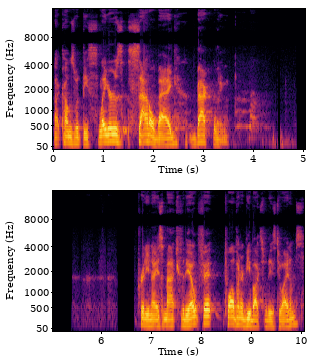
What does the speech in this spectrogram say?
That comes with the Slayer's Saddlebag back bling. Pretty nice match for the outfit. 1200 V-Bucks for these two items.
